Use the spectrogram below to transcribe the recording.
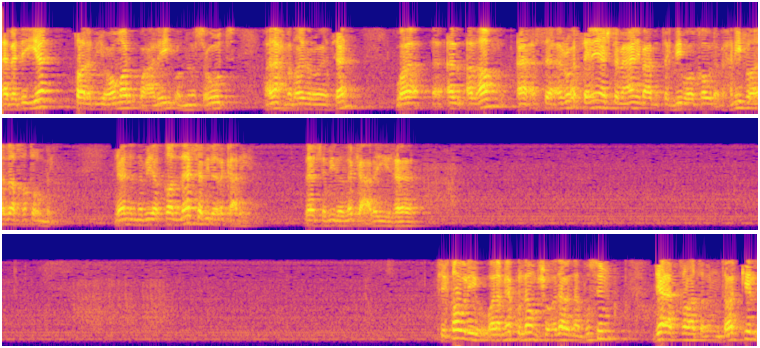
أبدية. قال به عمر وعلي وابن مسعود. وأنا أحمد أيضا روايتان. والأمر الرؤية الثانية يجتمعان بعد التكذيب وقول أبي حنيفة. وهذا خطأ منه. لأن النبي قال لا سبيل لك عليها. لا سبيل لك عليها. في قوله ولم يكن لهم شهداء من أنفسهم جاءت قراءة المتوكل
